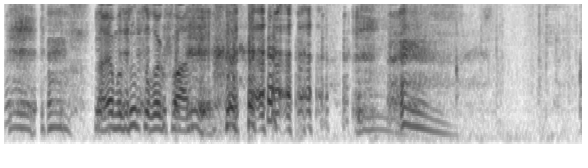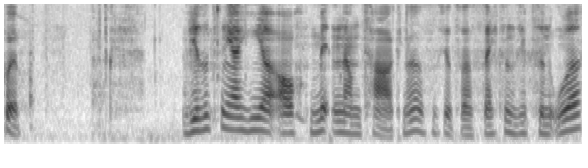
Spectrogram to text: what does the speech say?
Nachher musst du zurückfahren. Cool. Wir sitzen ja hier auch mitten am Tag. Ne? Es ist jetzt was, 16, 17 Uhr.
